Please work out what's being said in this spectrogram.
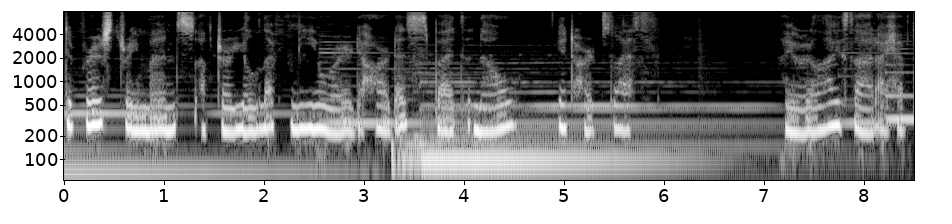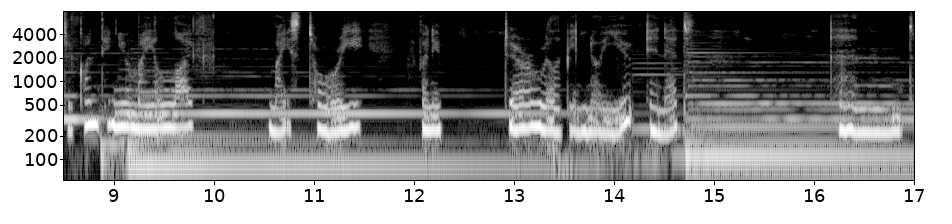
the first three months after you left me were the hardest, but now it hurts less. I realize that I have to continue my life, my story, even if there will be no you in it. And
